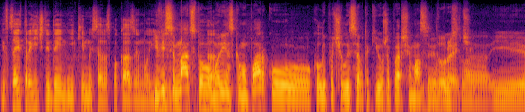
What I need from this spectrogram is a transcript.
І в цей трагічний день, який ми зараз показуємо. І 18-го Да. в Маріїнському парку, коли почалися такі вже перші масові До вбивства. І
